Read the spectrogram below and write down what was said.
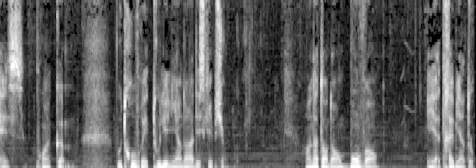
s.com. Vous trouverez tous les liens dans la description. En attendant, bon vent et à très bientôt.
